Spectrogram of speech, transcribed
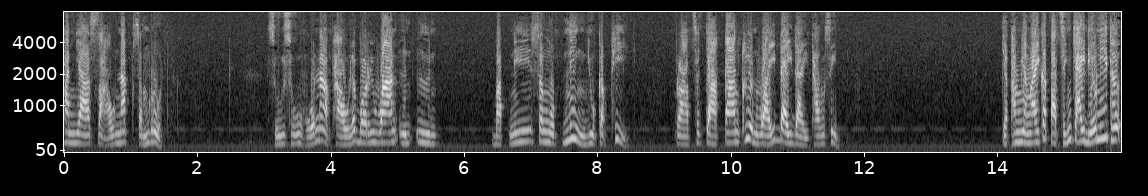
พัญญาสาวนักสำรวจ สูสูหัวหน้าเผ่าและบริวารอื่นๆ บัดนี้สงบนิ่งอยู่กับที่ ปราศจากการเคลื่อนไหวใด ๆ ทั้งสิ้นจะทำอย่างไรก็ตัดสินใจเดี๋ยวนี้เถอะ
